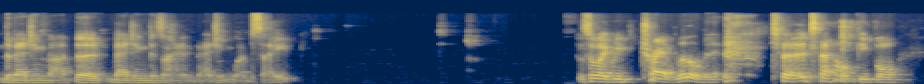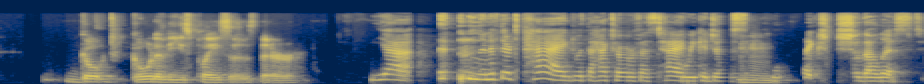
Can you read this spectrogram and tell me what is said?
the badging bot, the badging design and badging website so like we try a little bit to to help people go go to these places that are Yeah, and if they're tagged with the Hacktoberfest tag, we could just Mhm. like show the list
